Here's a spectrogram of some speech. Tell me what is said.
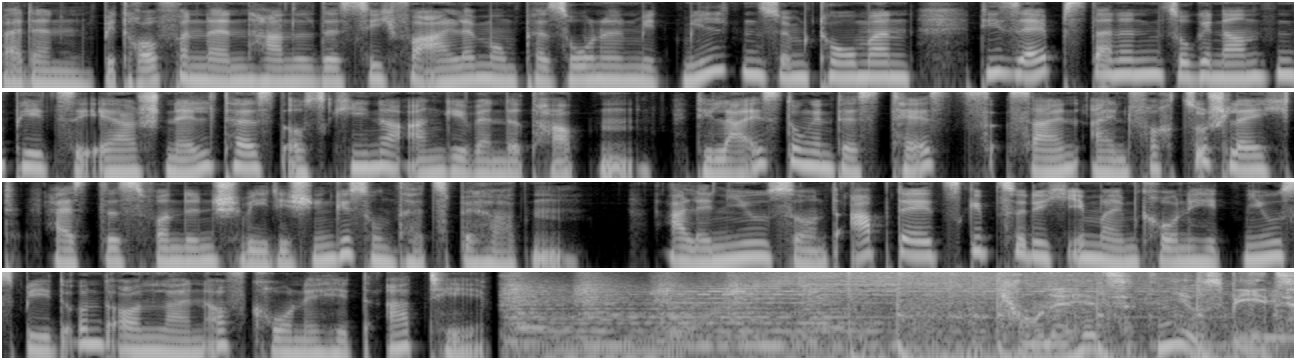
Bei den Betroffenen handelt es sich vor allem um Personen mit milden Symptomen, die selbst einen sogenannten PCR-Schnelltest aus China angewendet hatten. Die Leistungen des Tests seien einfach zu schlecht, heißt es von den schwedischen Gesundheitsbehörden. Alle News und Updates gibt's für dich immer im Kronehit Newsbeat und online auf kronehit.at. Kronehit Newsbeat,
